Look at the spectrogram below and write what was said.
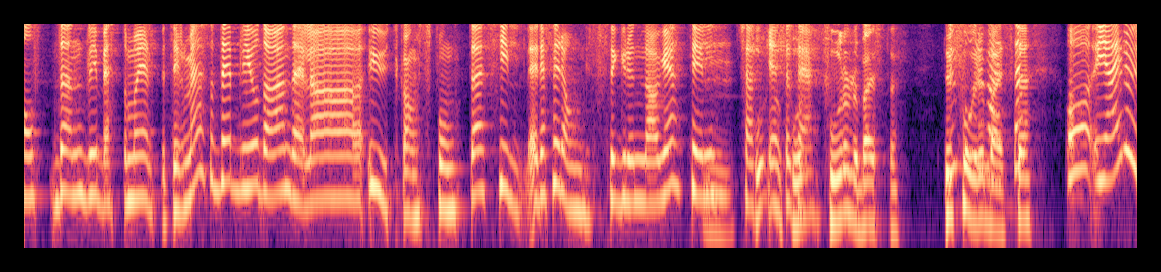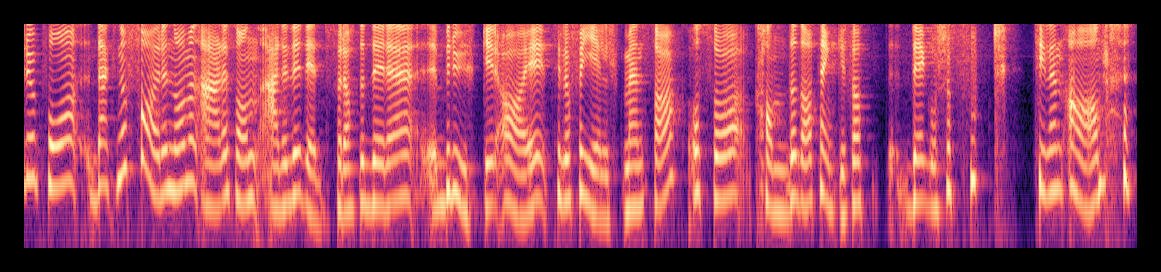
alt den blir bedt om å hjelpe til med? Så det blir jo da en del av utgangspunktet, referansegrunnlaget til ChatGPT. Fôrer du beistet? Du fòrer beistet. Og jeg lurer jo på, Det er ikke noe fare nå, men er det sånn, er dere redd for at dere bruker AI til å få hjelp med en sak, og så kan det da tenkes at det går så fort til en annen?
